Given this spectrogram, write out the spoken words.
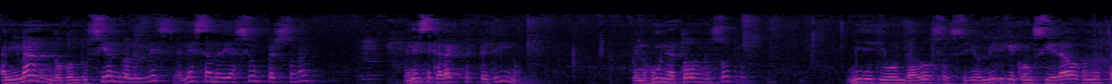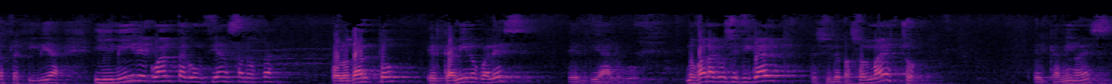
animando, conduciendo a la iglesia, en esa mediación personal, en ese carácter petrino que nos une a todos nosotros. Mire qué bondadoso el Señor, mire qué considerado con nuestra fragilidad y mire cuánta confianza nos da. Por lo tanto, el camino cuál es? El diálogo. Nos van a crucificar, pero si le pasó al maestro, el camino es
